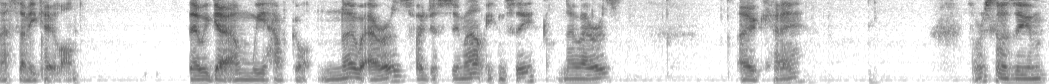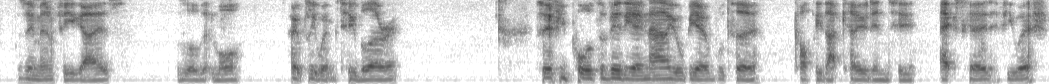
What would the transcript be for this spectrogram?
a semicolon. There we go, and we have got no errors. If I just zoom out, you can see, no errors. Okay. So I'm just going to zoom zoom in for you guys a little bit more. Hopefully it won't be too blurry. So if you pause the video now, you'll be able to copy that code into Xcode if you wish.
